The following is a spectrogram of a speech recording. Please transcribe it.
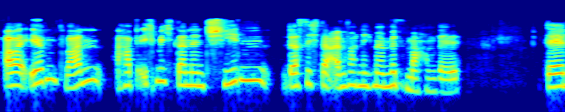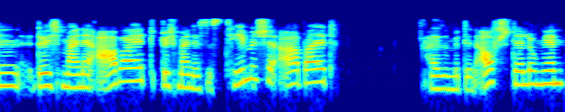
Aber irgendwann habe ich mich dann entschieden, dass ich da einfach nicht mehr mitmachen will. Denn durch meine Arbeit, durch meine systemische Arbeit, also mit den Aufstellungen,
